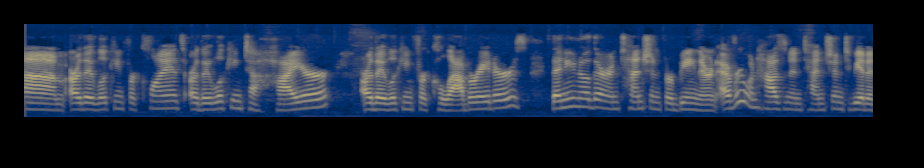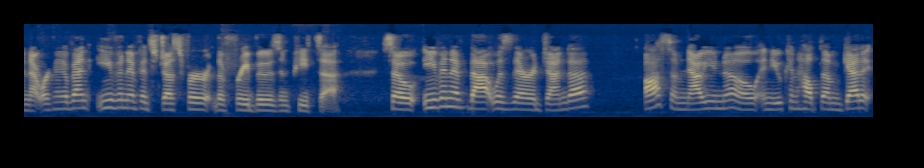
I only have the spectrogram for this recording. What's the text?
Um, are they looking for clients? Are they looking to hire? Are they looking for collaborators? Then you know their intention for being there. And everyone has an intention to be at a networking event, even if it's just for the free booze and pizza. So even if that was their agenda, awesome now you know and you can help them get it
